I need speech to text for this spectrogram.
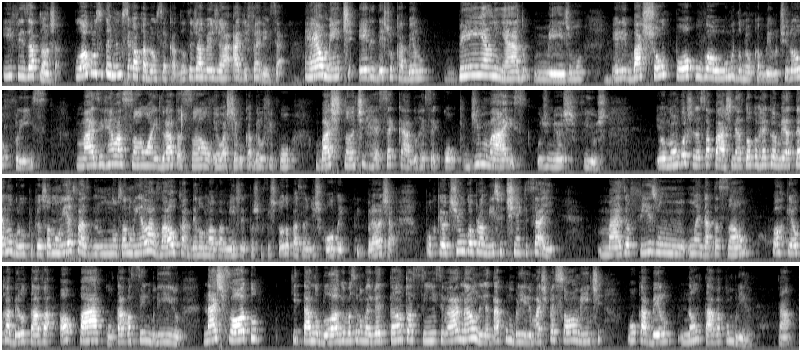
E fiz a prancha. Logo quando você termina de secar o cabelo no secador, você já vê já a diferença. Realmente ele deixa o cabelo bem alinhado mesmo. Ele baixou um pouco o volume do meu cabelo, tirou o frizz. Mas em relação à hidratação, eu achei que o cabelo ficou bastante ressecado. Ressecou demais os meus fios. Eu não gostei dessa parte, né? À toa que eu reclamei até no grupo, que eu só não ia fazer, não, só não ia lavar o cabelo novamente, depois que eu fiz todo o passando de escova e, e, prancha, porque eu tinha um compromisso e tinha que sair. Mas eu fiz um, uma hidratação porque o cabelo tava opaco, tava sem brilho. Nas fotos que tá no blog, você não vai ver tanto assim. Você vai, ah, não, Lilia, tá com brilho. Mas pessoalmente, o cabelo não tava com brilho, tá?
